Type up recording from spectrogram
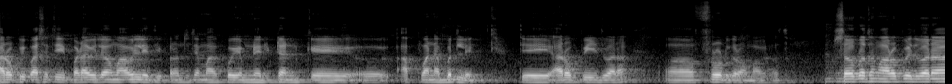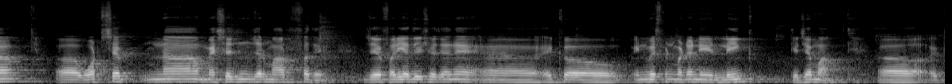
આરોપી પાસેથી પડાવી લેવામાં આવેલી હતી. પરંતુ તેમાં કોઈ એમને રિટર્ન કે આપવાના બદલે તે આરોપી દ્વારા ફ્રોડ કરવામાં આવેલો હતો. સૌપ્રથમ આરોપી દ્વારા વોટ્સએપના મેસેન્જર મારફતે જે ફરિયાદી છે તેને એક ઇન્વેસ્ટમેન્ટ માટેની લિંક કે જેમાં એક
